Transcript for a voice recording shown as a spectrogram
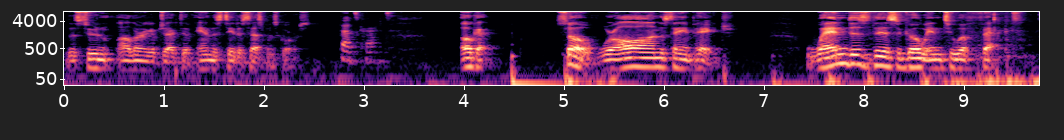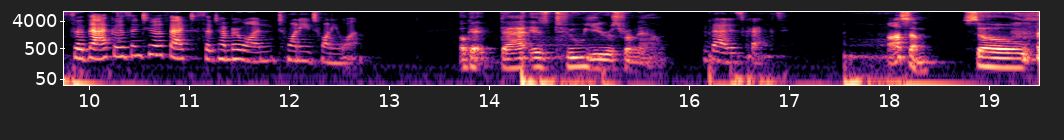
the student uh, learning objective, and the state assessment scores. That's correct. Okay, so we're all on the same page. When does this go into effect? So that goes into effect September 1, 2021. Okay, that is two years from now. That is correct. awesome. So,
